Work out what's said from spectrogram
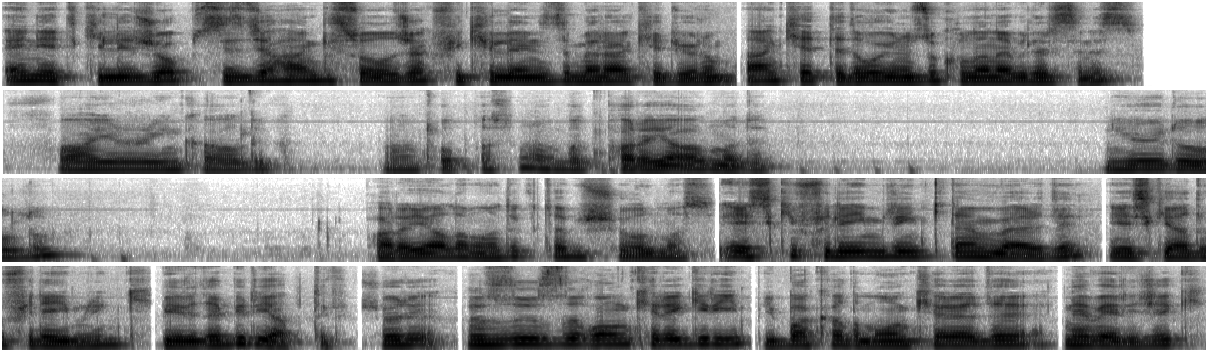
en etkili job sizce hangisi olacak? Fikirlerinizi merak ediyorum. Ankette de oyunuzu kullanabilirsiniz. Fire ring aldık. Ha, toplasana bak parayı almadı. Niye öyle oldu? Parayı alamadık da bir şey olmaz. Eski Flame Ring'den verdi. Eski adı Flame Ring. Bir de bir yaptık. Şöyle hızlı hızlı 10 kere gireyim. Bir bakalım 10 kerede ne verecek.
